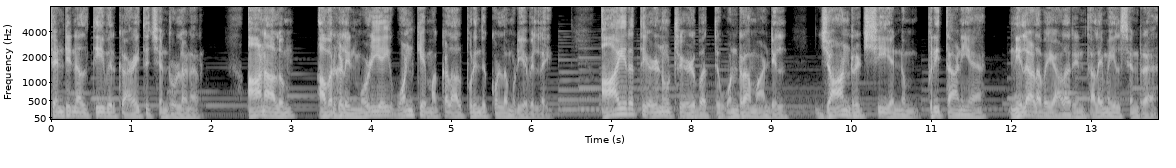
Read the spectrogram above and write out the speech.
சென்டினல் தீவிற்கு அழைத்துச் சென்றுள்ளனர். ஆனாலும் அவர்களின் மொழியை ஒன் கே மக்களால் புரிந்து கொள்ள முடியவில்லை. ஆயிரத்தி எழுநூற்று எழுபத்து ஒன்றாம் ஆண்டில் ஜான் ரிட்ஷி என்னும் பிரித்தானிய நில அளவையாளரின் தலைமையில் சென்ற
